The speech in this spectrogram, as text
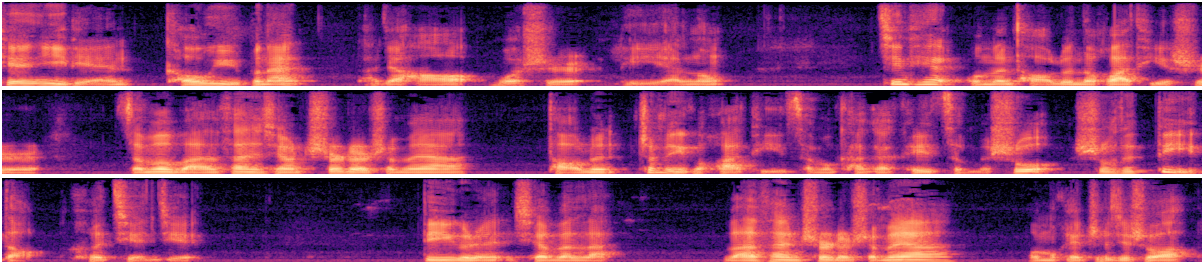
天一点口语不难。大家好，我是李彦龙。今天我们讨论的话题是：咱们晚饭想吃点什么呀？讨论这么一个话题，咱们看看可以怎么说，说的地道和简洁。第一个人先问了：晚饭吃点什么呀？我们可以直接说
